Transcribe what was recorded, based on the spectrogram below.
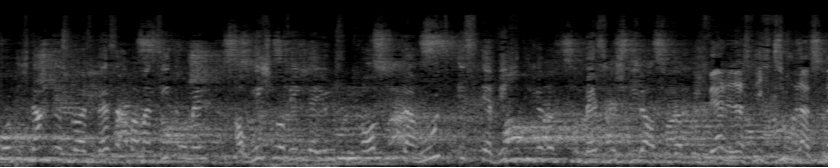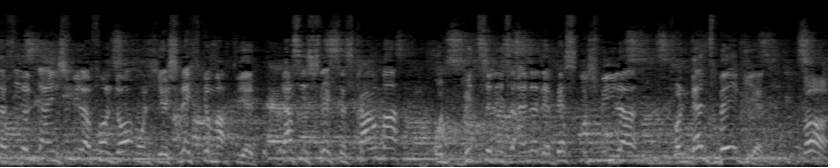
Rot. Ich dachte, es läuft besser, aber man sieht im Moment auch nicht nur wegen der jüngsten Form, Dahut ist der wichtigere und bessere Spieler aus dieser Ich werde das nicht zulassen, dass irgendein Spieler von von Dortmund hier schlecht gemacht wird. Das ist schlechtes Karma und Witzel ist einer der besten Spieler von ganz Belgien. So.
